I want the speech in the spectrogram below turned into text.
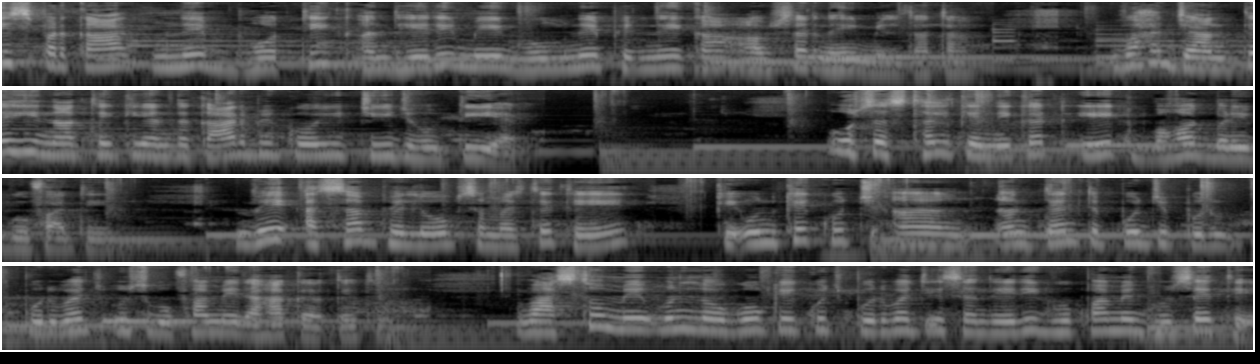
इस प्रकार उन्हें भौतिक अंधेरे में घूमने फिरने का अवसर नहीं मिलता था। वह जानते ही ना थे कि अंधकार भी कोई चीज़ होती है। उस स्थल के निकट एक बहुत बड़ी गुफा थी। वे असभ्य लोग समझते थे कि उनके कुछ अत्यंत पूज्य पूर्वज उस गुफा में रहा करते थे। वास्तव में उन लोगों के कुछ पूर्वज इस अंधेरी गुफा में घुसे थे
